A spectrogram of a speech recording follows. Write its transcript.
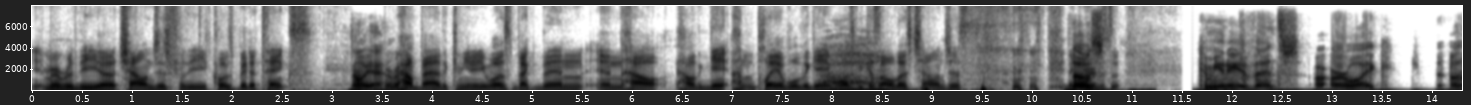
remember the uh, challenges for the closed beta tanks? Oh yeah. Remember how bad the community was back then, and how how the game unplayable the game was because of all those challenges. those just... community events are, are like a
